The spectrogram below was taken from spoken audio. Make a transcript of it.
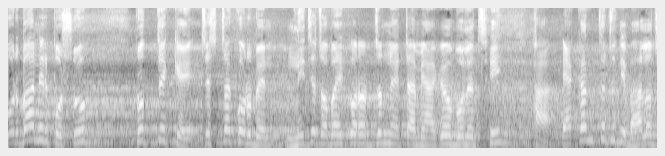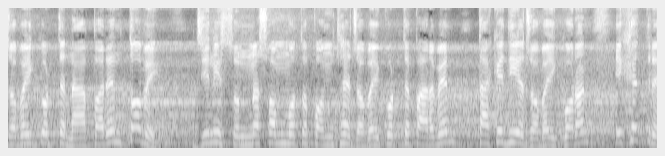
কোরবানির পশু প্রত্যেককে চেষ্টা করবেন নিজে জবাই করার জন্য, এটা আমি আগেও বলেছি। হ্যাঁ একান্ত যদি ভালো জবাই করতে না পারেন, তবে যিনি সন্ন্যাসম্মত পন্থায় জবাই করতে পারবেন, তাকে দিয়ে জবাই করান। এক্ষেত্রে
